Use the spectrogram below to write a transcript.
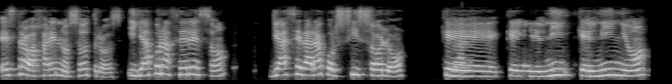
es trabajar en nosotros. Y ya por hacer eso, ya se dará por sí solo que, que, el, ni, que el, niño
